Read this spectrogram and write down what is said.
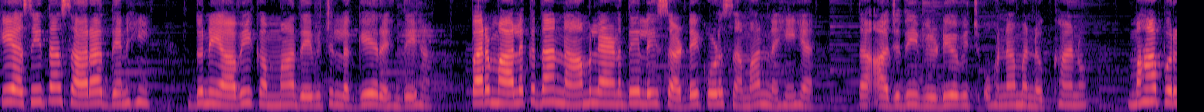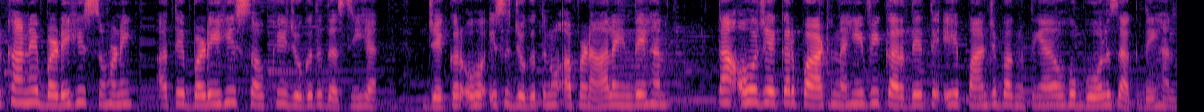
ਕਿ ਅਸੀਂ ਤਾਂ ਸਾਰਾ ਦਿਨ ਹੀ ਦੁਨਿਆਵੀ ਕੰਮਾਂ ਦੇ ਵਿੱਚ ਲੱਗੇ ਰਹਿੰਦੇ ਹਾਂ। ਪਰ ਮਾਲਕ ਦਾ ਨਾਮ ਲੈਣ ਦੇ ਲਈ ਸਾਡੇ ਕੋਲ ਸਮਾਂ ਨਹੀਂ ਹੈ। ਤਾਂ ਅੱਜ ਦੀ ਵੀਡੀਓ ਵਿੱਚ ਉਹਨਾਂ ਮਨੁੱਖਾਂ ਨੂੰ ਮਹਾਪੁਰਖਾਂ ਨੇ ਬੜੀ ਹੀ ਸੋਹਣੀ ਅਤੇ ਬੜੀ ਹੀ ਸੌਖੀ ਜੁਗਤ ਦੱਸੀ ਹੈ। ਜੇਕਰ ਉਹ ਇਸ ਜੁਗਤ ਨੂੰ ਅਪਣਾ ਲੈਂਦੇ ਹਨ, ਤਾਂ ਉਹ ਜੇਕਰ ਪਾਠ ਨਹੀਂ ਵੀ ਕਰਦੇ ਤੇ ਇਹ ਪੰਜ ਪੰਕਤੀਆਂ ਉਹ ਬੋਲ ਸਕਦੇ ਹਨ।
